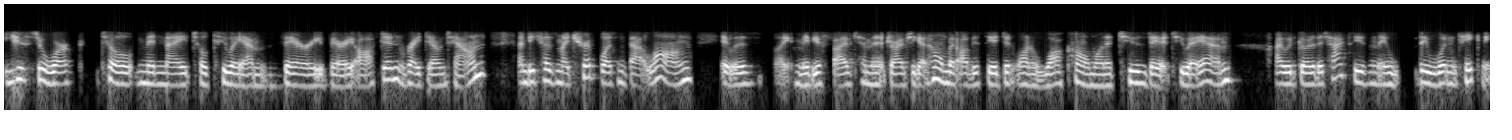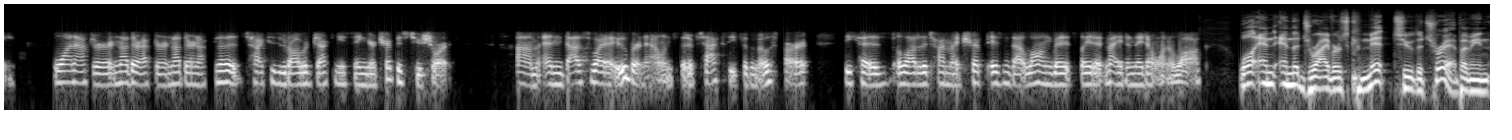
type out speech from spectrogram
used to work till midnight till 2 a.m. very very often right downtown, and because my trip wasn't that long, it was like maybe a five ten minute drive to get home. But obviously, I didn't want to walk home on a Tuesday at 2 a.m. I would go to the taxis, and they they wouldn't take me. One after another after another and after another, the taxis would all reject me, saying your trip is too short. Um, and that's why I Uber now instead of taxi for the most part, because a lot of the time my trip isn't that long, but it's late at night and I don't want to walk. Well, and and the drivers commit to the trip. I mean,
